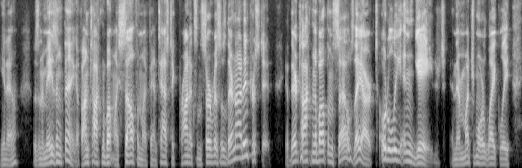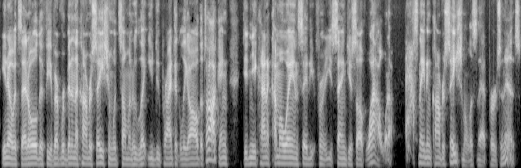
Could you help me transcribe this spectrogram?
You know, it was an amazing thing. If I'm talking about myself and my fantastic products and services, they're not interested. If they're talking about themselves, they are totally engaged and they're much more likely. You know, it's that old if you've ever been in a conversation with someone who let you do practically all the talking, didn't you kind of come away and say to, from you saying to yourself, wow, what a fascinating conversationalist that person is?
